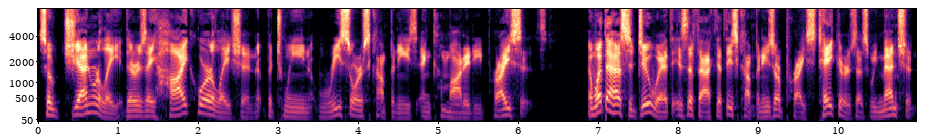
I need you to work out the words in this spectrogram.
So, generally, there is a high correlation between resource companies and commodity prices. And what that has to do with is the fact that these companies are price takers, as we mentioned.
